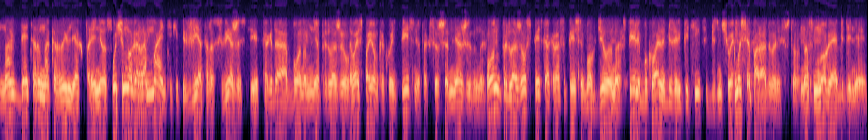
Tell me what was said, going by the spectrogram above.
нам ветер на крыльях принес. Очень много романтики, ветра, свежести. Когда Бона мне предложил, давай споем какую-нибудь песню, так совершенно неожиданно. Он предложил спеть как раз и песню Боб Дилана. Спели буквально без репетиций, без ничего. Мы все порадовались, что нас многое объединяет.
